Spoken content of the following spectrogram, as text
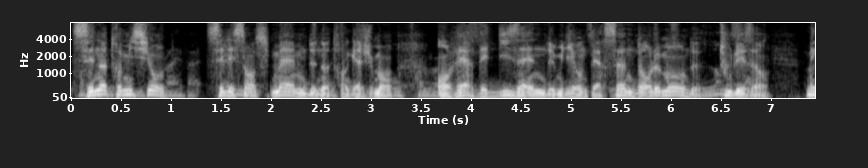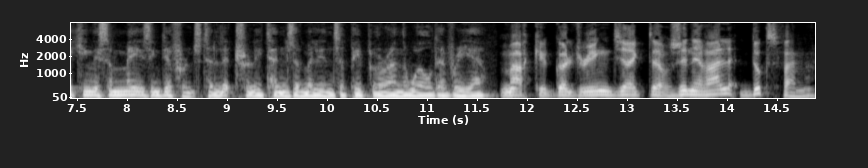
C'est notre mission. C'est l'essence même de notre engagement envers des dizaines de millions de personnes dans le monde tous les ans making this amazing difference to literally tens of millions of people around the world every year. Mark Goldring, directeur général d'Oxfam.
